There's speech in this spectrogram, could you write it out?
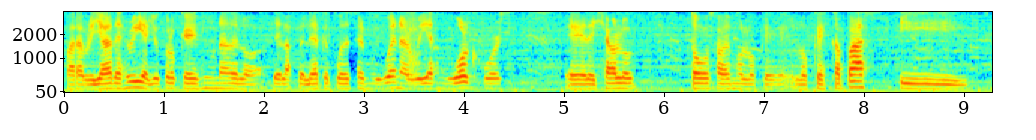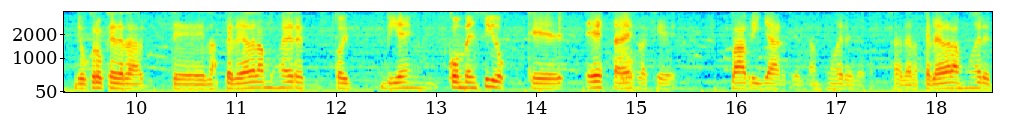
para brillar de Ria. Yo creo que es una de, de, las peleas que puede ser muy buena. Ria es un workhorse eh, de Charlotte, todos sabemos lo que, lo que es capaz y yo creo que de, la, de las peleas de las mujeres estoy bien convencido que esta es la que va a brillar de las mujeres. O sea, de la pelea de las mujeres,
